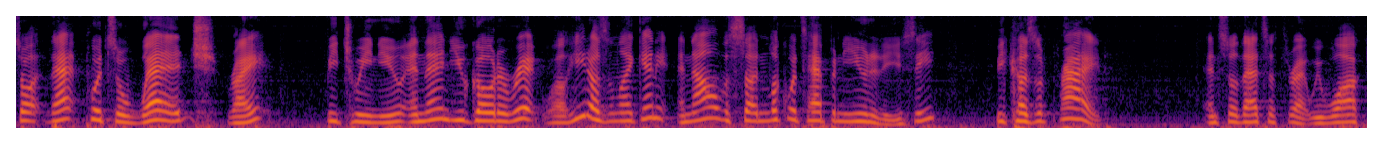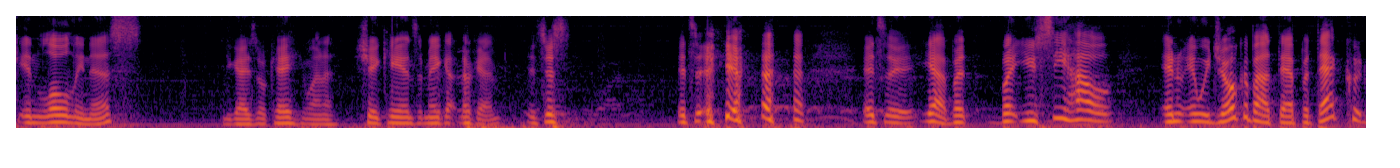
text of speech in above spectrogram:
So that puts a wedge, right, between you, and then you go to Rick. Well, he doesn't like any, and now all of a sudden, look what's happened to unity. You see, because of pride, and so that's a threat. We walk in lowliness. You guys okay? You want to shake hands and make up? Okay, it's just, it's a, it's a yeah, but but you see how, and and we joke about that, but that could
